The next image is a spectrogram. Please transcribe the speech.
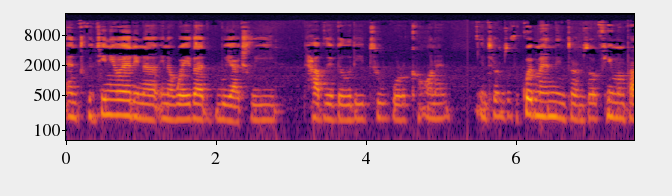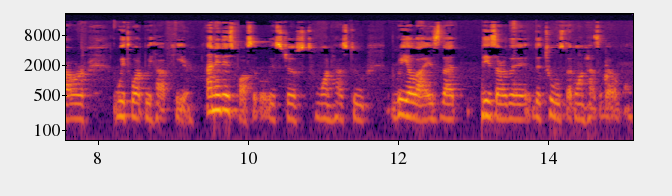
and to continue it in a in a way that we actually have the ability to work on it in terms of equipment, in terms of human power, with what we have here. And it is possible. It's just one has to realize that these are the, the tools that one has available.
